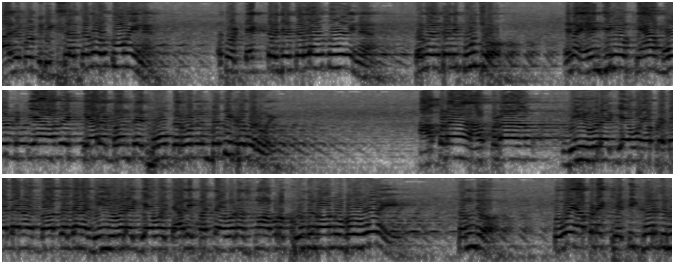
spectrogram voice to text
આજે કોઈક રિક્ષા ચલાવતું હોય ને અથવા ટ્રેક્ટર જે ચલાવતું હોય ને, તમે એને ખાલી પૂછો. એના એન્જિનનો ક્યાં બોલ્ટ ક્યાં આવે, ક્યારે બંધ થાય, શું કરવાનું બધી ખબર હોય. આપણા આપણા વીસ વર્ષ ગયા હોય, આપણા દાદાના બાપ દાદાના વીસ વર્ષ ગયા હોય, ચાલીસ, પચાસ વર્ષનો આપણો ખુદનો અનુભવ હોય, સમજો? તોય આપણે ખેતી ખર્ચ ન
